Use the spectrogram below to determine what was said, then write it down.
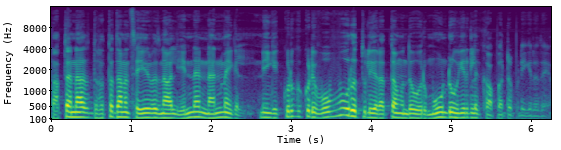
ரத்த நா- ரத்த தானம் செய்வதனால் என்ன நன்மைகள்? நீங்கள் கொடுக்கக்கூடிய ஒவ்வொரு துளி ரத்தம் வந்து ஒரு மூன்று உயிர்களுக்கு காப்பாற்றப்படுகிறது.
